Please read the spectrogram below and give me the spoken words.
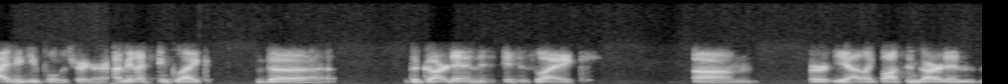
I think you pull the trigger. I mean, I think like the the Garden is like, um, or yeah, like Boston Garden.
